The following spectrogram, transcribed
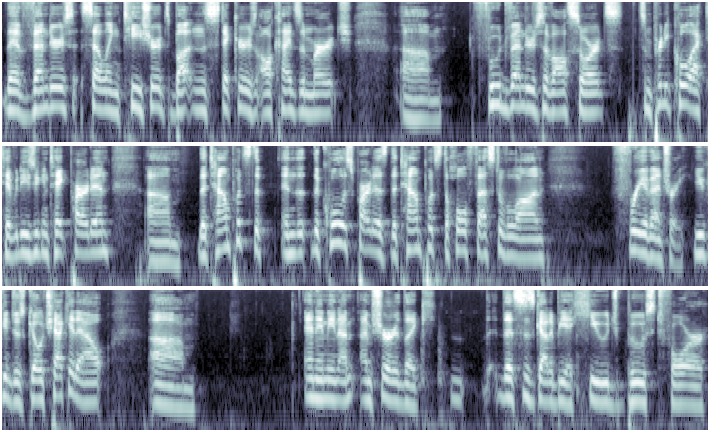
they have vendors selling T-shirts, buttons, stickers, all kinds of merch. Um, food vendors of all sorts. Some pretty cool activities you can take part in. Um, the town puts the and the, the coolest part is the town puts the whole festival on free of entry. You can just go check it out. Um, and I mean, I'm I'm sure like this has got to be a huge boost for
